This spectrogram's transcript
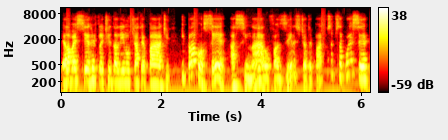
ela vai ser refletida ali no Charter Party. E para você assinar ou fazer esse Charter Party, você precisa conhecer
